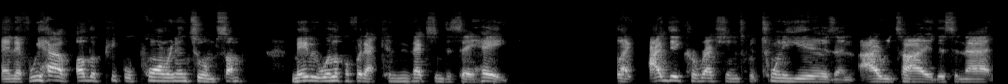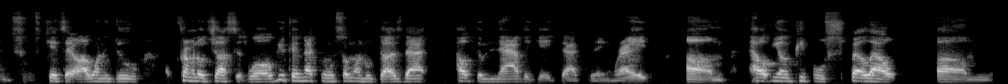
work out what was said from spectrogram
And if we have other people pouring into them, some maybe we're looking for that connection to say, hey, like I did corrections for 20 years and I retired this and that. And kids say, Oh, I want to do criminal justice. Well, if you're connecting with someone who does that, help them navigate that thing, right? Um, help young people spell out, um,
